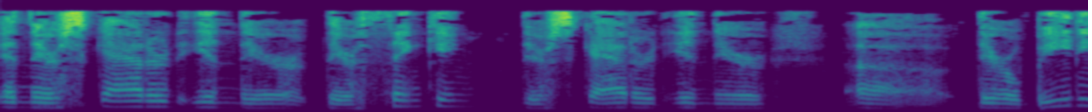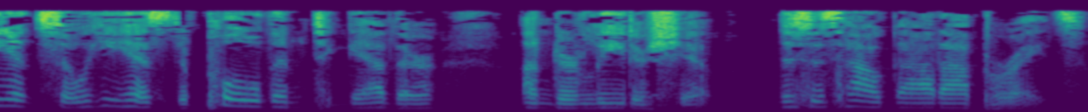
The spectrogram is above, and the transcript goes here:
And they're scattered in their, their thinking, they're scattered in their, uh, their obedience, so he has to pull them together under leadership. This is how God operates.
